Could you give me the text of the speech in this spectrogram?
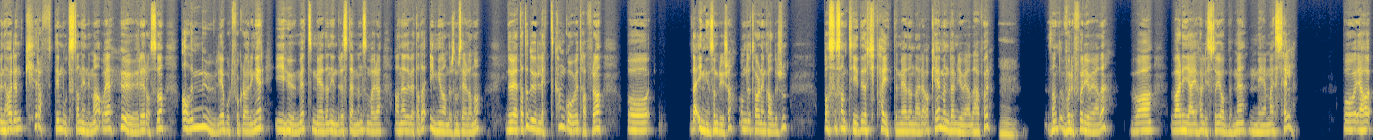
men jeg har en kraftig motstand inni meg, og jeg hører også alle mulige bortforklaringer i huet mitt med den indre stemmen som bare Anja, du vet at det er ingen andre som ser deg nå? Du vet at du lett kan gå ut herfra, og det er ingen som bryr seg om du tar den kalddusjen. Og så samtidig feite med den derre Ok, men hvem gjør jeg det her for? Mm. Hvorfor gjør jeg det? Hva, hva er det jeg har lyst til å jobbe med med meg selv? Og jeg har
